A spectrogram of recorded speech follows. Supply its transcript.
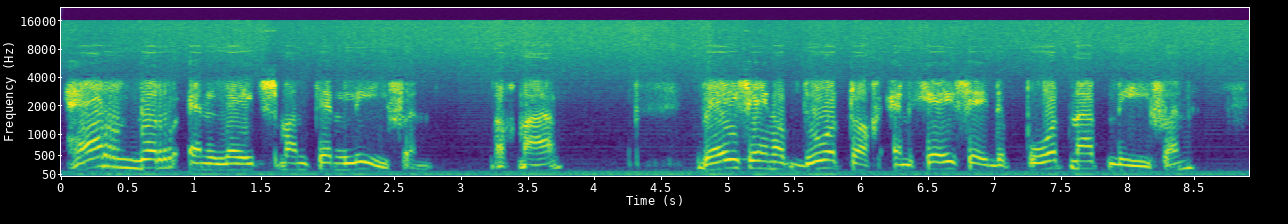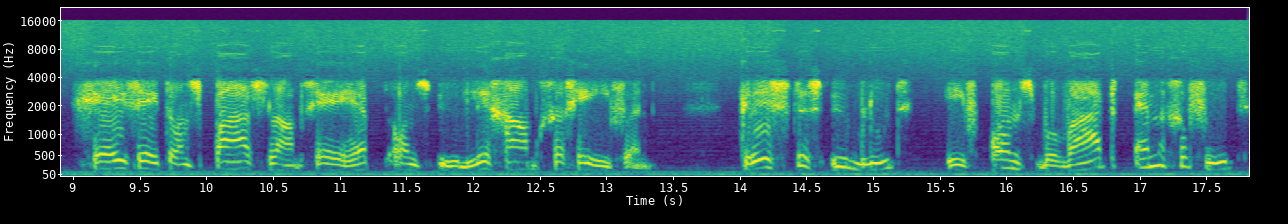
herder en leidsman ten leven. Nogmaals. Wij zijn op doortocht en gij zijt de poort naar het leven. Gij zijt ons paaslam, gij hebt ons uw lichaam gegeven. Christus, uw bloed, heeft ons bewaard en gevoed,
